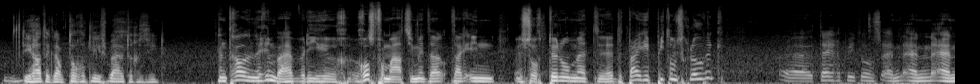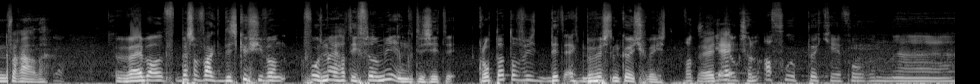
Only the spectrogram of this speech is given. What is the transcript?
die had ik dan toch het liefst buiten gezien. Centraal in de Rimba hebben we die eh, rotsformatie met daar, daarin een soort tunnel met eh, de tijgerpythons, geloof ik. Uh, tegenpietons en, en, en verhalen. We hebben al best wel vaak de discussie van, volgens mij had hier veel meer in moeten zitten. Klopt dat of is dit echt bewust een keus geweest? Wat is ook zo'n afvoerputje voor een, eh,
